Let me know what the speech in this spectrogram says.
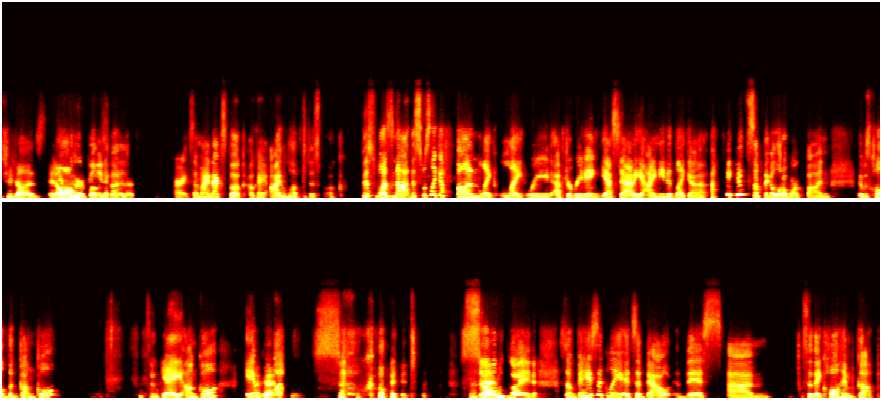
She does. In She all really her books. does. All right. So my next book. Okay, I loved this book. This was not. This was like a fun, like light read. After reading Yes, Daddy, I needed like a. I needed something a little more fun. It was called The Guncle. So gay uncle. It Okay. was so good. So good. So basically, it's about this. Um, so they call him Gup.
